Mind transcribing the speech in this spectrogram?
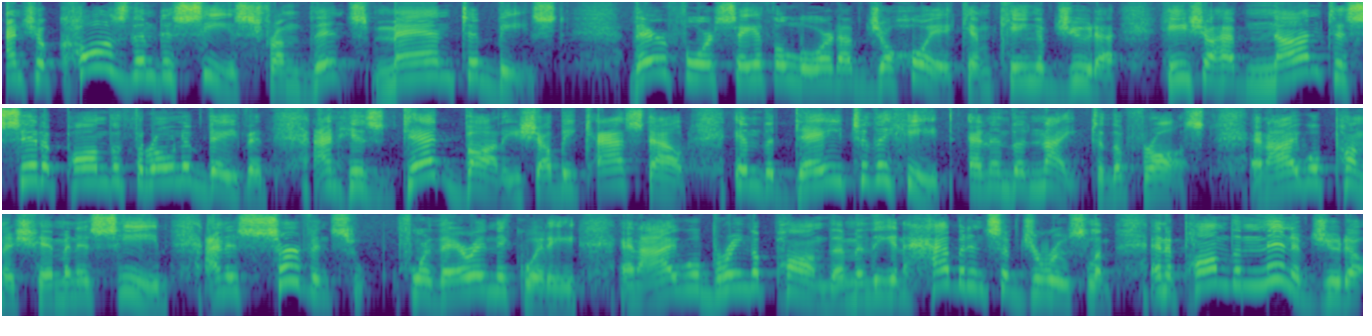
and shall cause them to cease from thence man to beast. Therefore saith the Lord of Jehoiakim, king of Judah, He shall have none to sit upon the throne of David, and his dead body shall be cast out in the day to the heat, and in the night to the frost. And I will punish him and his seed and his servants for their iniquity, and I will bring upon them and the inhabitants of Jerusalem and upon the men of Judah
